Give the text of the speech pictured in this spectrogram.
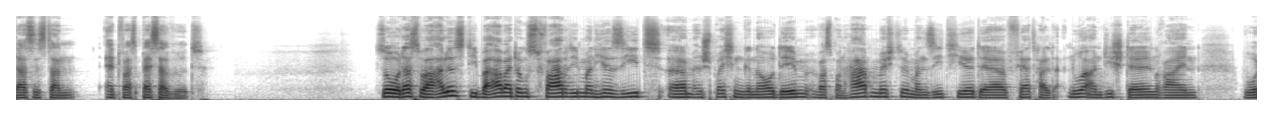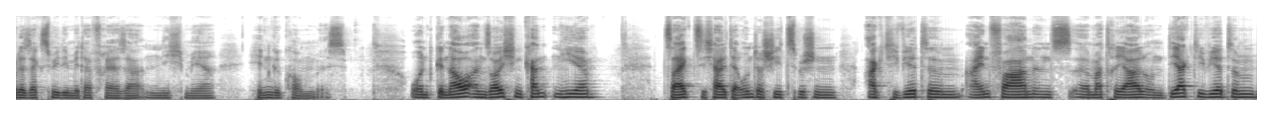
dass es dann etwas besser wird. So, das war alles. Die Bearbeitungspfade, die man hier sieht, ähm, entsprechen genau dem, was man haben möchte. Man sieht hier, der fährt halt nur an die Stellen rein, wo der 6 mm Fräser nicht mehr hingekommen ist. Und genau an solchen Kanten hier zeigt sich halt der Unterschied zwischen aktiviertem Einfahren ins äh, Material und deaktiviertem.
